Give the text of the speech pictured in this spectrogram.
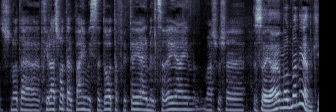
שנות ה... תחילת שנות האלפיים, מסעדות, תפריטי יין, מלצרי יין, משהו ש... זה היה מאוד מעניין, כי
